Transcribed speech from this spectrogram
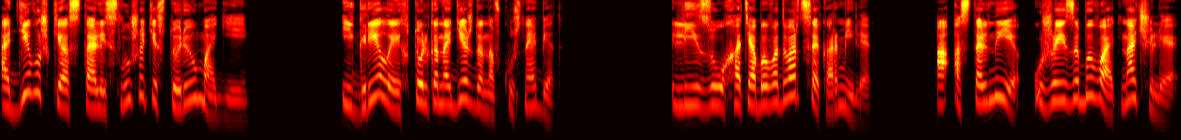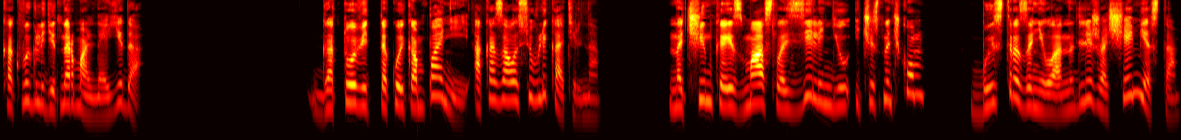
а девушки остались слушать историю магии. И грела их только надежда на вкусный обед. Лизу хотя бы во дворце кормили, а остальные уже и забывать начали, как выглядит нормальная еда. Готовить такой компанией оказалось увлекательно. Начинка из масла с зеленью и чесночком быстро заняла надлежащее место.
